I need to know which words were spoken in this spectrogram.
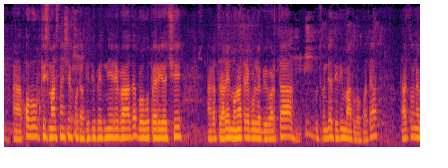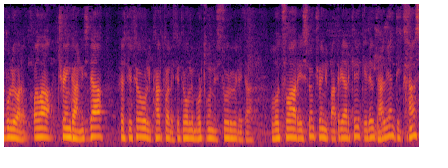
ყოველთვის მასთან შეხვდა დიდი ბედნიერებაა და ბოლო პერიოდში რაღაც ძალიან მონატრებულები ვარ და უწმინდეს დიდი მადლობა და დარწმუნებული ვარ ყველა ჩვენგანის და ეს თითოეული ქართველის თითოეული მორწმუნის სურვილი და ლოცვა არის რომ ჩვენი პატრიარქი კიდევ ძალიან დიდხანს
